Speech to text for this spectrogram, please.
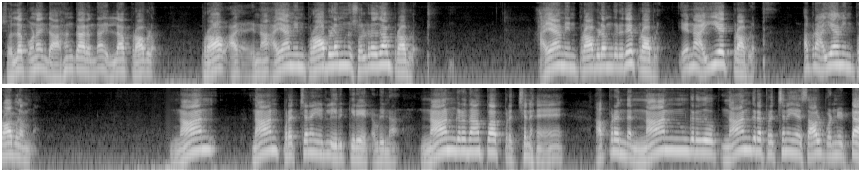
சொல்லப்போனால் இந்த அகங்காரம் தான் எல்லா ப்ராப்ளம் ப்ரா நான் ஐஆம் இன் ப்ராப்ளம்னு சொல்கிறது தான் ப்ராப்ளம் ஐஆம் இன் ப்ராப்ளம்ங்கிறதே ப்ராப்ளம் ஏன்னா ஐயே ப்ராப்ளம் அப்புறம் ஐஆம் இன் ப்ராப்ளம்னா நான் நான் பிரச்சனையில் இருக்கிறேன் அப்படின்னா நான்கிறதாப்பா பிரச்சனை. அப்புறம் இந்த நான்கிறது நான்கிற பிரச்சனையை சால்வ் பண்ணிட்டா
